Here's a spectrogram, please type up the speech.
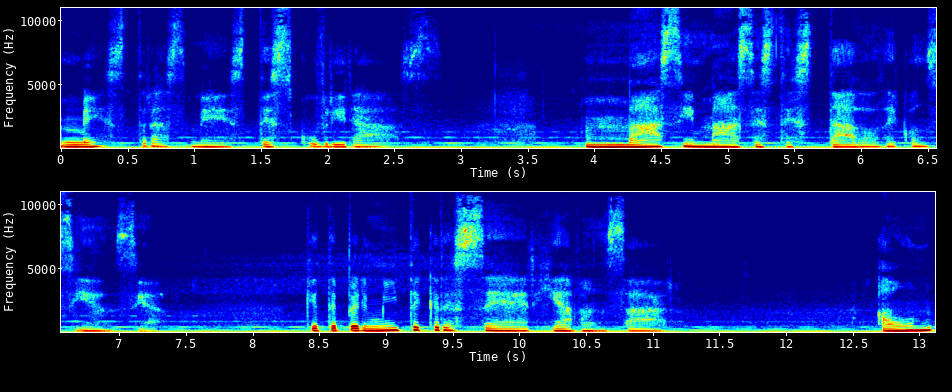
mes tras mes descubrirás más y más este estado de conciencia que te permite crecer y avanzar a un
